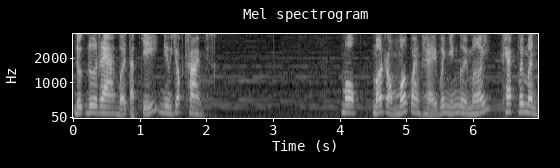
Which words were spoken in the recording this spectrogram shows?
được đưa ra bởi tạp chí New York Times. 1. Mở rộng mối quan hệ với những người mới, khác với mình.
